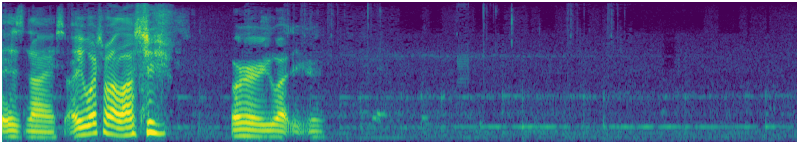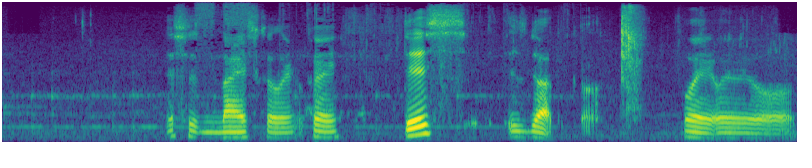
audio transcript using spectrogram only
Is nice. Are you watching my last stream? Or are you watching? This is nice color. Okay. This is got. Wait, wait, wait. wait.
